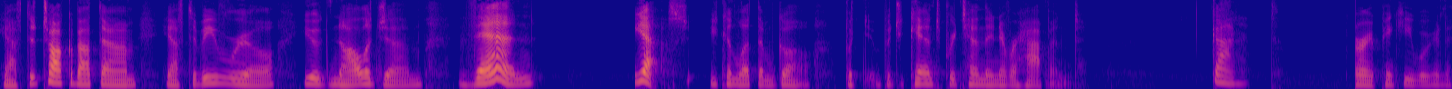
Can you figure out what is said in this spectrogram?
You have to talk about them. You have to be real. You acknowledge them. Then, yes, you can let them go, but but you can't pretend they never happened. Got it. All right, Pinky, we're going to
